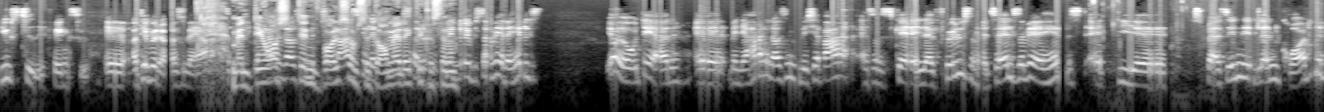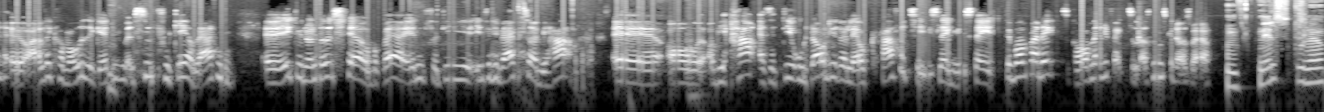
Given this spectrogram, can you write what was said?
livstid i fængsel. Øh, og det vil det også være. Men det er jo også sådan, den voldsomste dom, er det ikke det, løb, Så vil jeg da helst... Jo, jo, det er det. Øh, men jeg har det også sådan, hvis jeg bare altså, skal lade følelserne tale, så vil jeg helst, at de øh, spærres ind i et eller andet grotte øh, og aldrig kommer ud igen. Men sådan fungerer verden. Øh, ikke vi er nødt til at operere inden for de, inden for de værktøjer, vi har. Øh, og, og vi har, altså det er ulovligt at lave kaffe til islamisk stat. Det må man ikke, så kommer man i fængsel, og sådan skal det også være. Hmm. Niels, du nævner.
